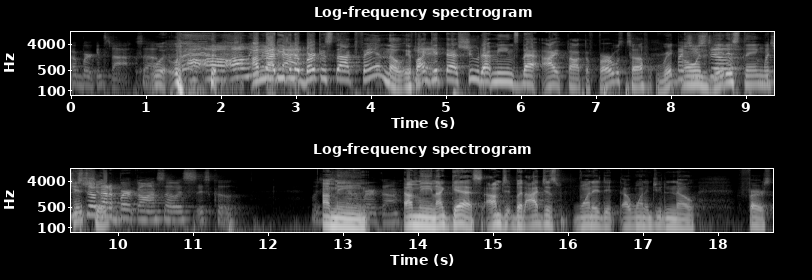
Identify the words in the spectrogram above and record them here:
a Birkenstock. So I'll, I'll, I'll I'm not even that. a Birkenstock fan though. If I get that shoe, that means that I thought the fur was tough. Rick But Owens still, did his thing but you still shoe. got a Birk on, so it's it's cool. I still got a mean, I mean, I guess I'm just, but I just wanted it. I wanted you to know first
